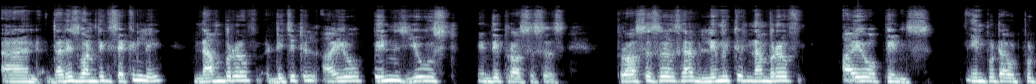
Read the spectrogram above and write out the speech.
And that is one thing. Secondly, number of digital I/O pins used in the processors. Processors have limited number of I/O pins, input/output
